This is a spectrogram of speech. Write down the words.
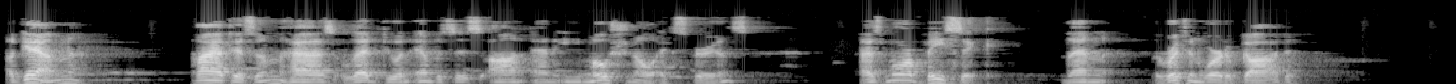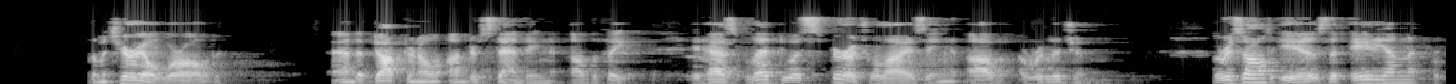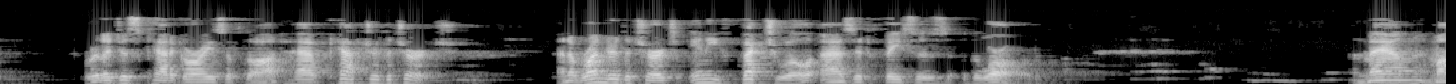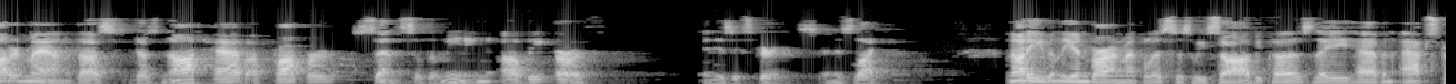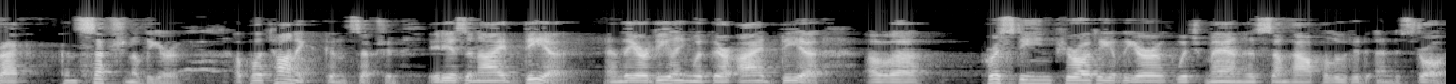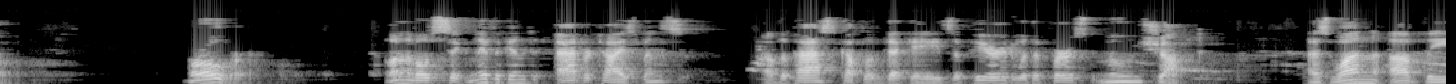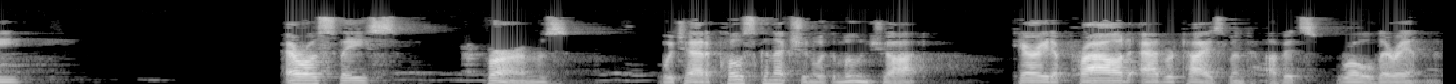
Again, pietism has led to an emphasis on an emotional experience as more basic than the written word of God the material world and a doctrinal understanding of the faith. It has led to a spiritualizing of religion. The result is that alien religious categories of thought have captured the church and have rendered the church ineffectual as it faces the world. Man, modern man, thus, does not have a proper sense of the meaning of the earth in his experience, in his life. Not even the environmentalists, as we saw, because they have an abstract conception of the earth, a Platonic conception. It is an idea, and they are dealing with their idea of a pristine purity of the earth which man has somehow polluted and destroyed. Moreover, one of the most significant advertisements of the past couple of decades appeared with the first moon shot as one of the aerospace firms which had a close connection with the moonshot carried a proud advertisement of its role therein.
